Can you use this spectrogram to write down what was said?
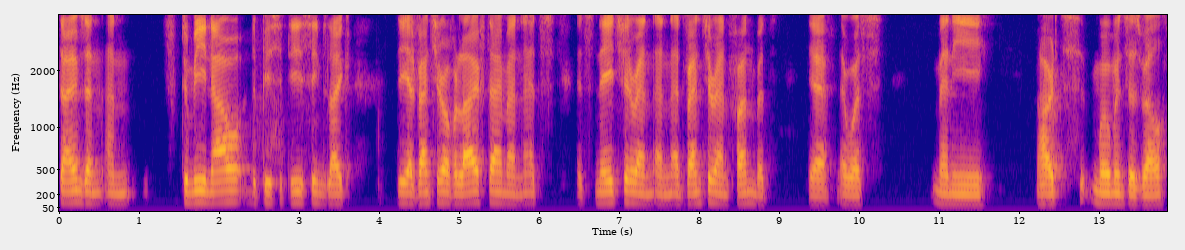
times and, and to me now the PCT seems like the adventure of a lifetime and it's it's nature and, and adventure and fun but yeah there was many hard moments as well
